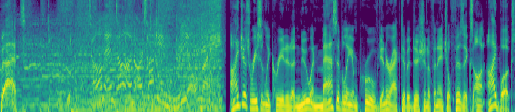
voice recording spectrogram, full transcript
bet. Tom and Don are talking real money. I just recently created a new and massively improved interactive edition of Financial Physics on iBooks,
